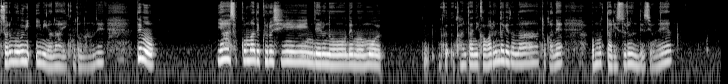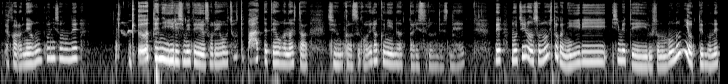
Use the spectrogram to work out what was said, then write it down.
それも意味がないことなのね。でもいやそこまで苦しんでるのでももう簡単に変わるんだけどなとかね思ったりするんですよね。だからね本当にそのねぎゅーって握りしめているそれをちょっとパーって手を離した瞬間すごい楽になったりするんですね。でもちろんその人が握りしめているそのものによってもね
